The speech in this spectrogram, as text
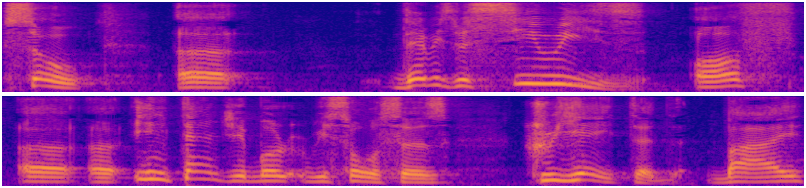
So uh, there is a series of uh, uh, intangible resources created by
